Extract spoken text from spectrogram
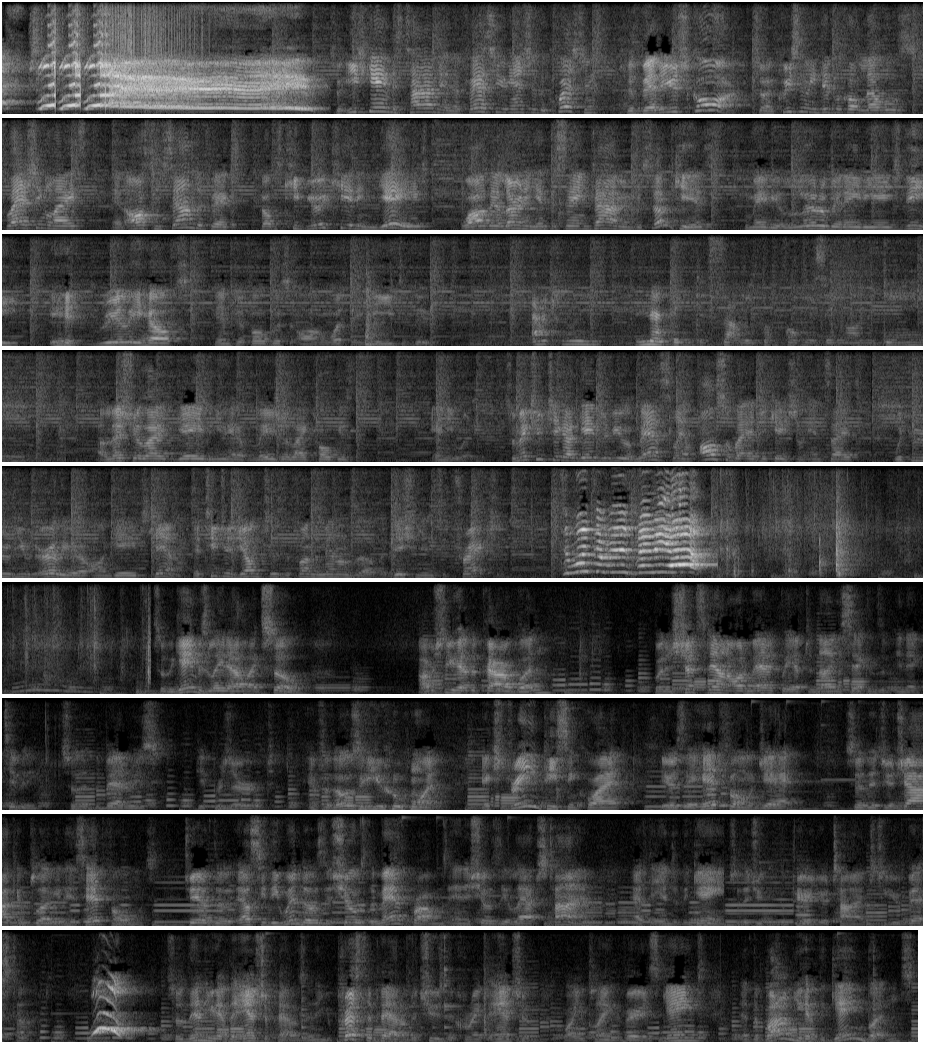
So each game is timed, and the faster you answer the questions, the better your score. So increasingly difficult levels, flashing lights, and awesome sound effects helps keep your kid engaged while they're learning at the same time. And for some kids who may be a little bit ADHD, it really helps them to focus on what they need to do. Actually, nothing can stop me from focusing on the game. Unless you're like Gabe and you have laser-like focus anyway. So make sure you check out Gabe's review of Math Slam, also by Educational Insights, which we reviewed earlier on Gabe's channel. That teaches youngsters the fundamentals of addition and subtraction. So what's over this baby So the game is laid out like so. Obviously you have the power button, but it shuts down automatically after 90 seconds of inactivity so that the batteries get preserved. And for those of you who want extreme peace and quiet, there's a headphone jack so that your child can plug in his headphones. So you have the LCD windows that shows the math problems and it shows the elapsed time at the end of the game so that you can compare your times to your best times. Woo! So then you have the answer paddles, and then you press the paddle to choose the correct answer while you're playing the various games. At the bottom you have the game buttons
